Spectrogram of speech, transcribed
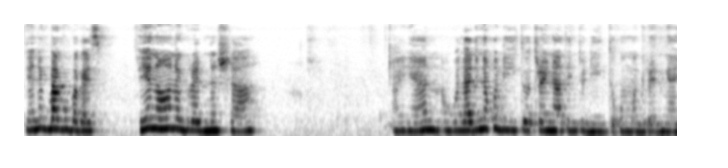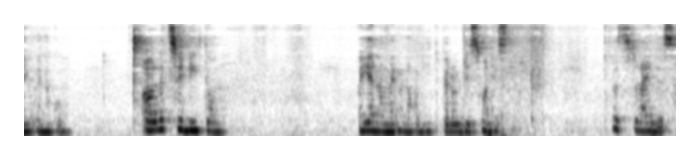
Yan, nagbago ba guys? Ayan o, oh, nag-red na siya. Ayan. Oh, wala din ako dito. Try natin to dito kung mag-red nga yung ano ko. Oh, let's see dito. Ayan o, oh, meron ako dito. Pero this one is... Let's try this.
